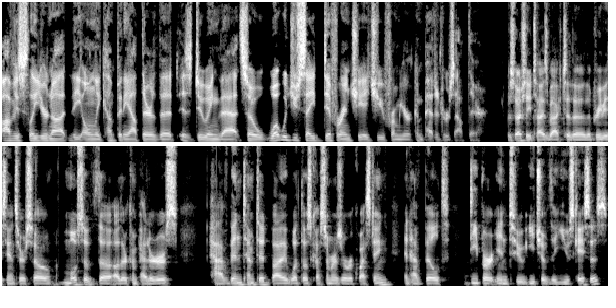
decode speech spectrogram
obviously, you're not the only company out there that is doing that. So, what would you say differentiates you from your competitors out there? This actually ties back to the, the previous answer. So, most of the other competitors have been tempted by what those customers are requesting and have built deeper into each of the use cases.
